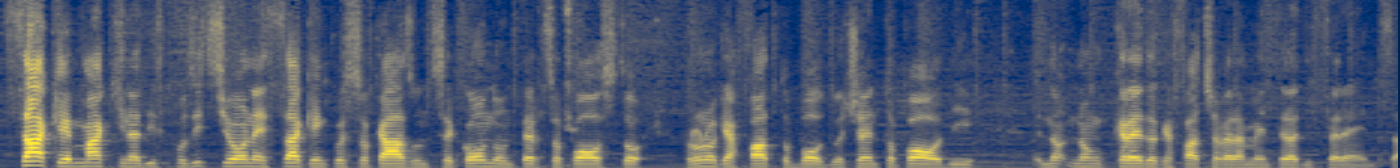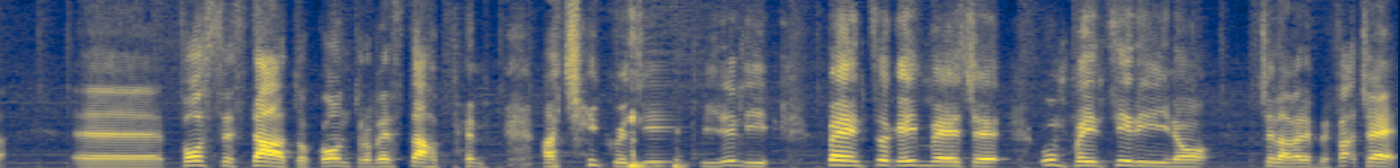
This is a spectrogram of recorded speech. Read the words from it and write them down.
sa che è macchina a disposizione, sa che in questo caso un secondo, un terzo posto, per uno che ha fatto boh, 200 podi, no, non credo che faccia veramente la differenza. Eh, fosse stato contro Verstappen a 5 giri lì, penso che invece un pensierino ce l'avrebbe fatto, cioè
